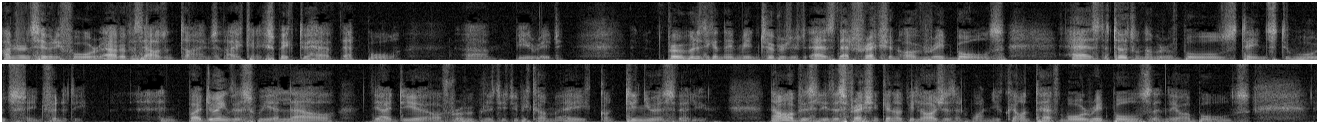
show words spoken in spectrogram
174 out of a thousand times I can expect to have that ball um, be red. Probability can then be interpreted as that fraction of red balls as the total number of balls tends towards infinity. And by doing this we allow the idea of probability to become a continuous value. Now obviously this fraction cannot be larger than 1. You can't have more red balls than there are balls.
